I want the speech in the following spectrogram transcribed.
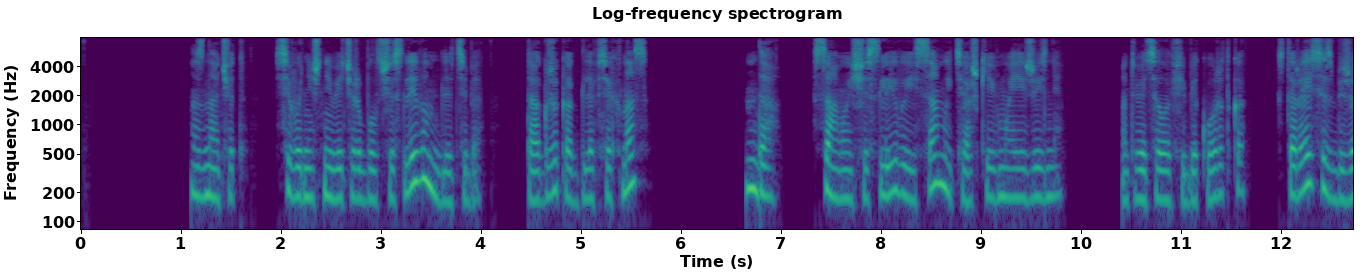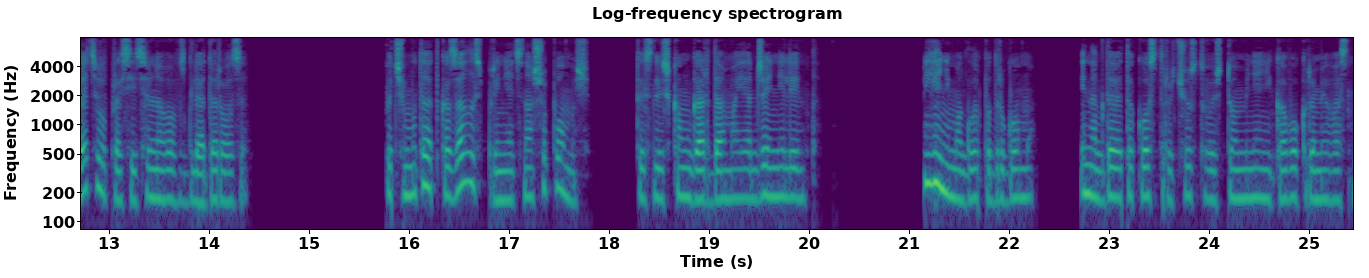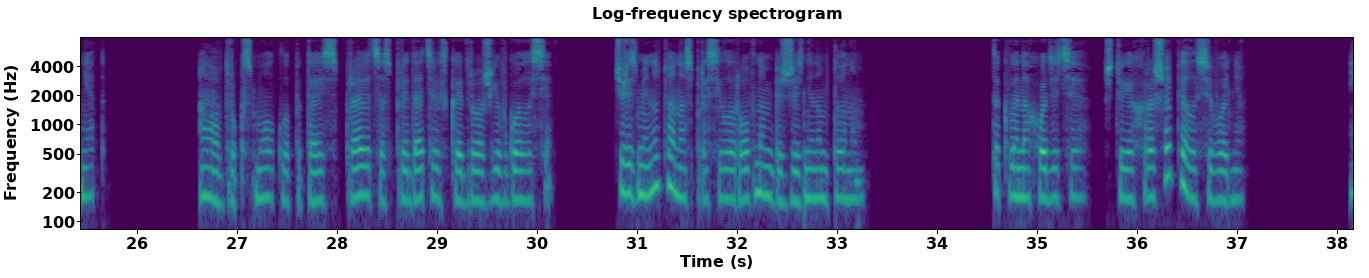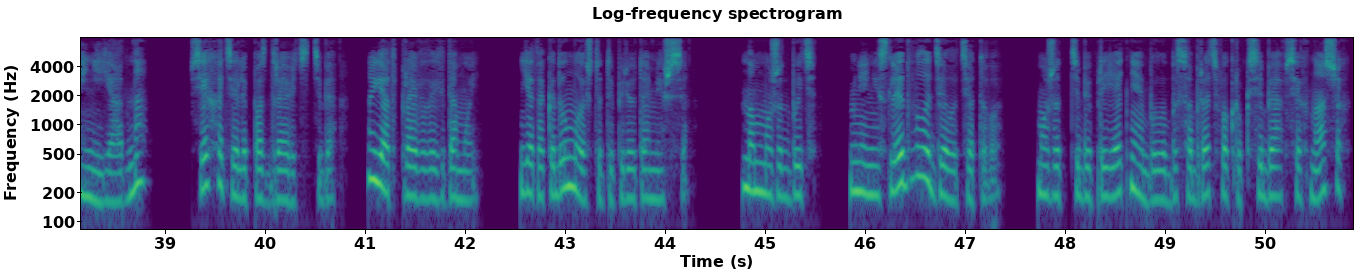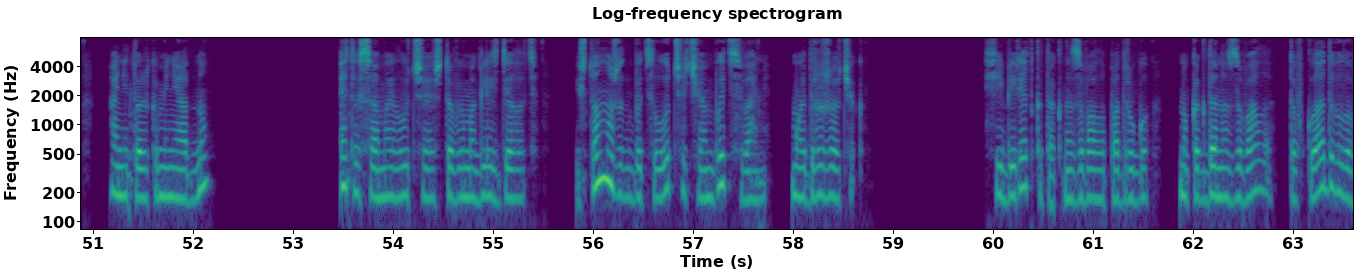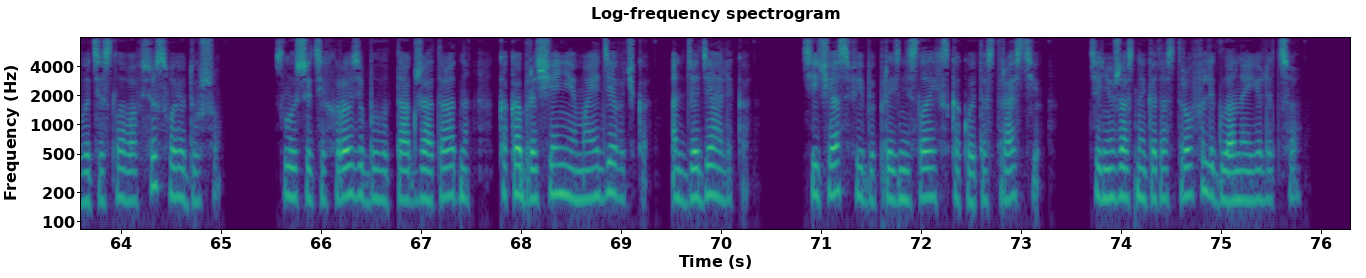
«Значит, сегодняшний вечер был счастливым для тебя? Так же, как для всех нас?» «Да, самый счастливый и самый тяжкий в моей жизни», — ответила Фиби коротко, стараясь избежать вопросительного взгляда Розы. «Почему ты отказалась принять нашу помощь? Ты слишком горда, моя Дженни Линд». Я не могла по-другому. Иногда я так остро чувствую, что у меня никого, кроме вас, нет. Она вдруг смолкла, пытаясь справиться с предательской дрожью в голосе. Через минуту она спросила ровным, безжизненным тоном. «Так вы находите, что я хорошо пела сегодня?» «И не я одна. Все хотели поздравить тебя, но я отправила их домой. Я так и думала, что ты переутомишься. Но, может быть, мне не следовало делать этого? Может, тебе приятнее было бы собрать вокруг себя всех наших, а не только меня одну?» Это самое лучшее, что вы могли сделать. И что может быть лучше, чем быть с вами, мой дружочек? Фиби редко так называла подругу, но когда называла, то вкладывала в эти слова всю свою душу. Слышать их Розе было так же отрадно, как обращение «моя девочка» от дяди Алика. Сейчас Фиби произнесла их с какой-то страстью. Тень ужасной катастрофы легла на ее лицо.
